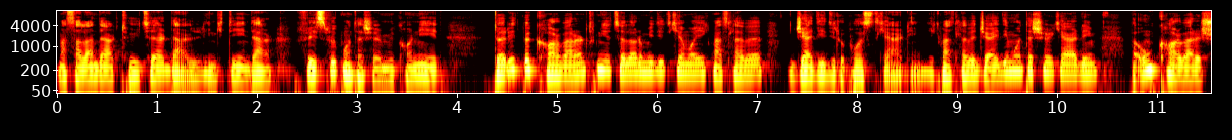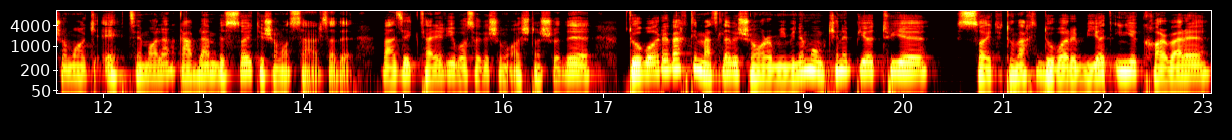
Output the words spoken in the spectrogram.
مثلا در توییتر در لینکدین در فیسبوک منتشر می‌کنید دارید به کاربرانتون اطلاع رو می‌دید که ما یک مطلب جدیدی رو پست کردیم. یک مطلب جدیدی منتشر کردیم و اون کاربر شما که احتمالا قبلا به سایت شما سر زده و از یک طریقی با سایت شما آشنا شده دوباره وقتی مطلب شما رو می‌بینه ممکنه بیاد توی سایتتون. وقتی دوباره بیاد این یک کاربر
